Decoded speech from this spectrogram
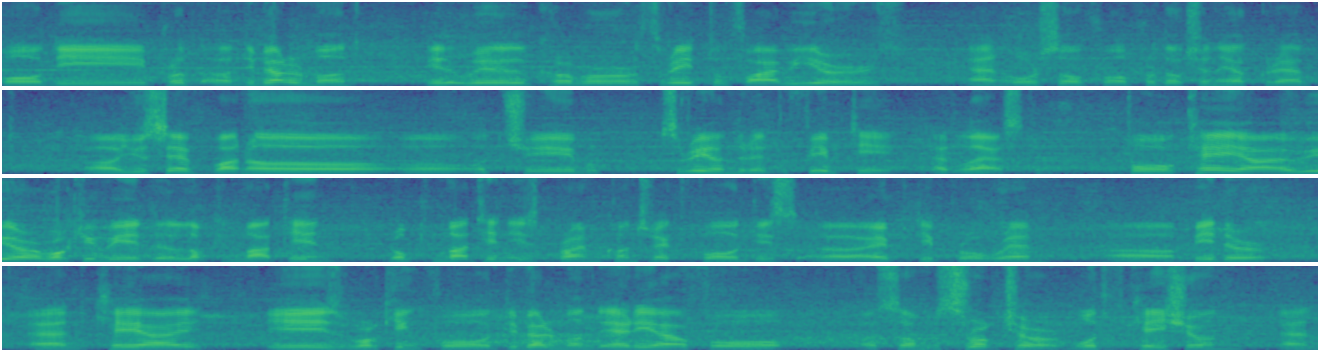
For the pro uh, development, it will cover three to five years, and also for production aircraft, uh, USAF want to achieve 350 at last. For KAI, we are working with Lockheed Martin. Lockheed Martin is prime contract for this uh, APT program uh, bidder, and KAI is working for development area for uh, some structure modification and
